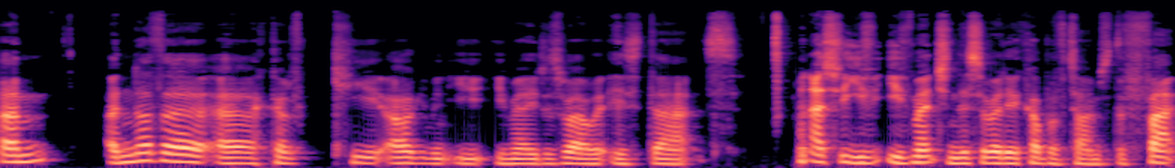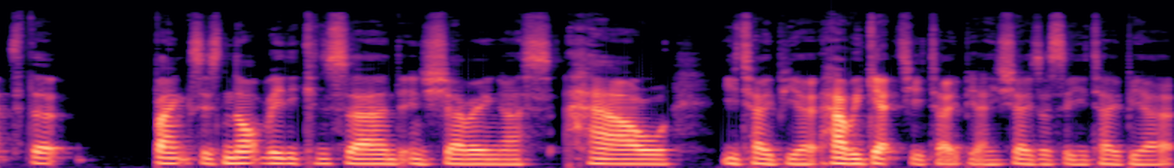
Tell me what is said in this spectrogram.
Um, another uh, kind of key argument you, you made as well is that and actually, you've, you've mentioned this already a couple of times the fact that Banks is not really concerned in showing us how utopia, how we get to utopia. He shows us a utopia,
